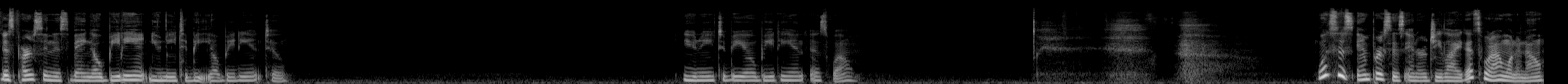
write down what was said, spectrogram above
This person is being obedient, you need to be obedient too. You need to be obedient as well. What's this Empress's energy like? That's what I want to know.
